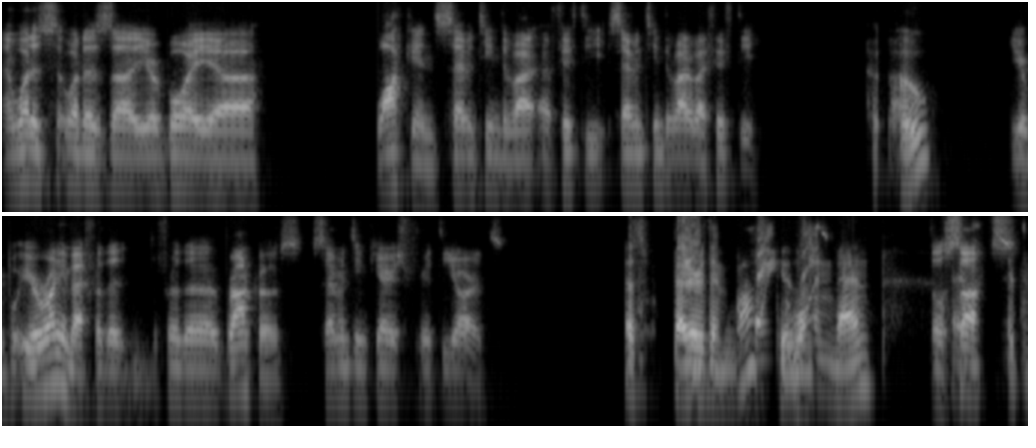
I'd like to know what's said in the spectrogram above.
And what is what is uh, your boy uh, Watkins, 17 divided uh, 50, 17 divided by 50. Who? Your your running back for the for the Broncos, 17 carries for 50 yards. That's better than Watkins. 0.1, man. Still sucks. It's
